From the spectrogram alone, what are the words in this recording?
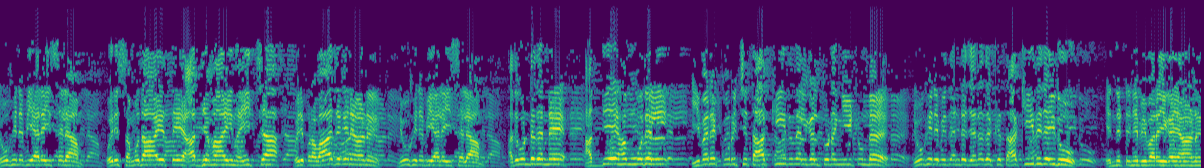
നൂഹ് നബി അലൈഹിസ്സലാം ഒരു സമുദായത്തെ ആദ്യമായി നയിച്ച ഒരു പ്രവാചകനാണ് നൂഹ് നബി അലൈഹിസ്സലാം അതുകൊണ്ട് തന്നെ അദ്ദേഹം മുതൽ ഇവനെക്കുറിച്ച് താക്കീത് നൽകൽ തുടങ്ങിയിട്ടുണ്ട്. നൂഹ് നബി തന്റെ ജനതയ്ക്ക് താക്കീത് ചെയ്തു. എന്നിട്ട് നബി പറയുകയാണ്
